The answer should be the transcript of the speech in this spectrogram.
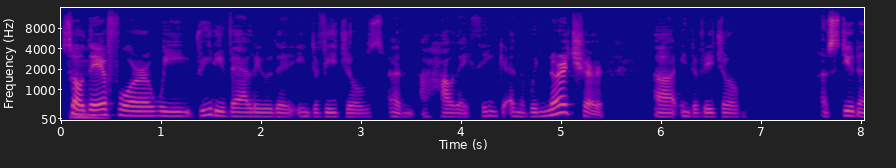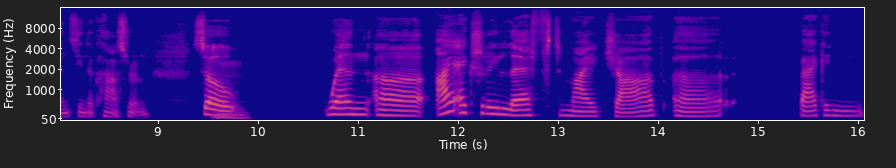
So mm, therefore we really value the individuals and uh, how they think and we nurture uh, individual uh, students in the classroom. So mm, when uh, I actually left my job uh, back in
